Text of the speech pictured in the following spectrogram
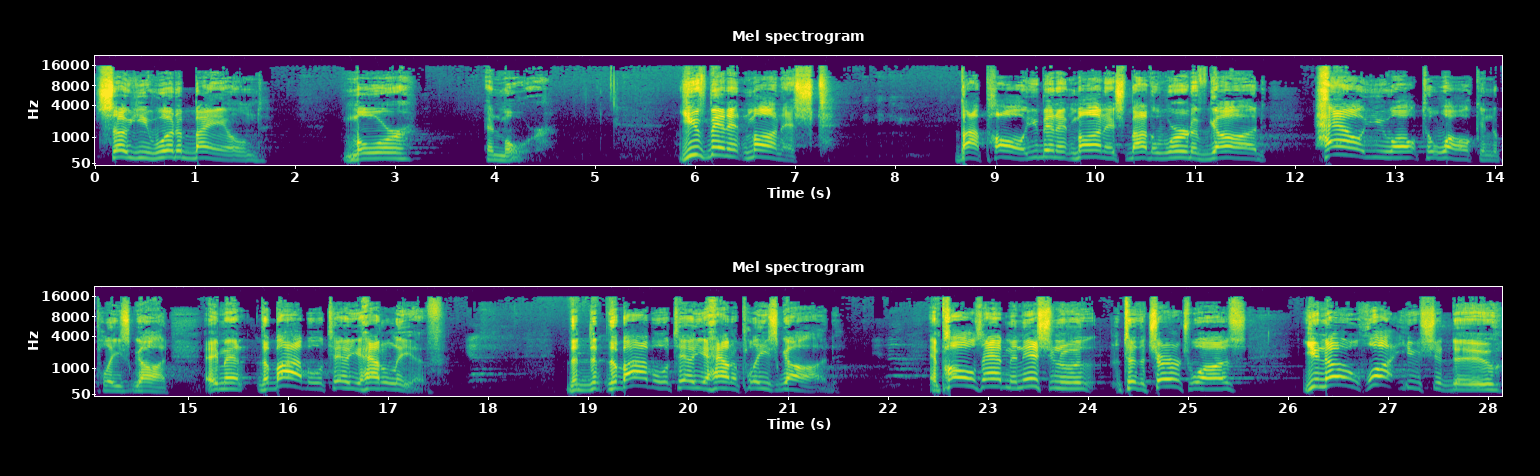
so you would abound more and more. You've been admonished by Paul, you've been admonished by the Word of God how you ought to walk and to please God. Amen. The Bible will tell you how to live. The, the, the Bible will tell you how to please God. And Paul's admonition to the church was you know what you should do,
